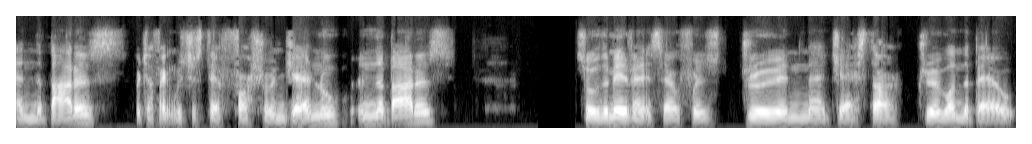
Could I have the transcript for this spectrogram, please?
in the Barras, which I think was just their first show in general in the Barras. So the main event itself was Drew and uh, Jester. Drew won the belt.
